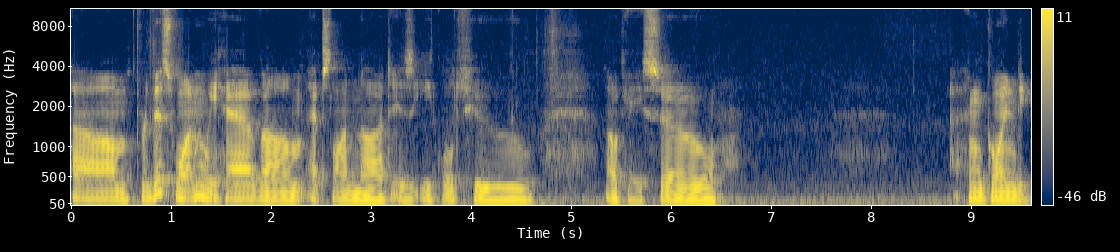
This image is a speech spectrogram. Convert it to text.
Um, for this one, we have um, epsilon naught is equal to Okay, so I'm going to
